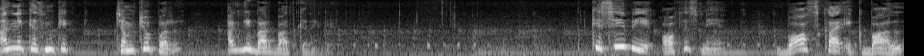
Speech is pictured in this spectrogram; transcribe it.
अन्य किस्म के चमचों पर अगली बार बात करेंगे। किसी भी ऑफ़िस में बॉस का इकबाल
